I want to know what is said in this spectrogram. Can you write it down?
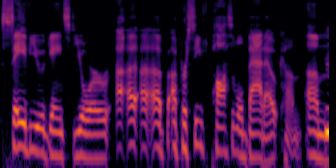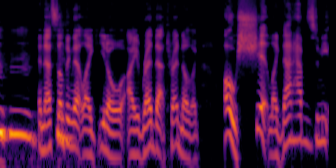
save you against your a, a, a, perceived possible bad outcome um Mhm. and that's something that like you know i read that thread and i was like oh shit, like that happens to me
